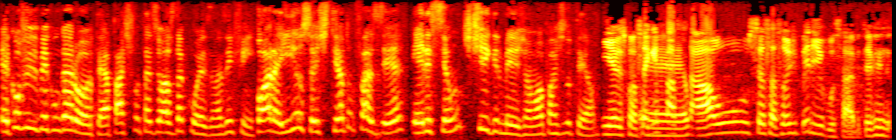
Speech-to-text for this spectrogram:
Ele convive bem com o garoto, é a parte fantasiosa da coisa, mas enfim. Fora isso, eles tentam fazer ele ser um tigre mesmo, a maior parte do tempo. E eles conseguem É, passar o sensação de perigo, sabe? Teve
